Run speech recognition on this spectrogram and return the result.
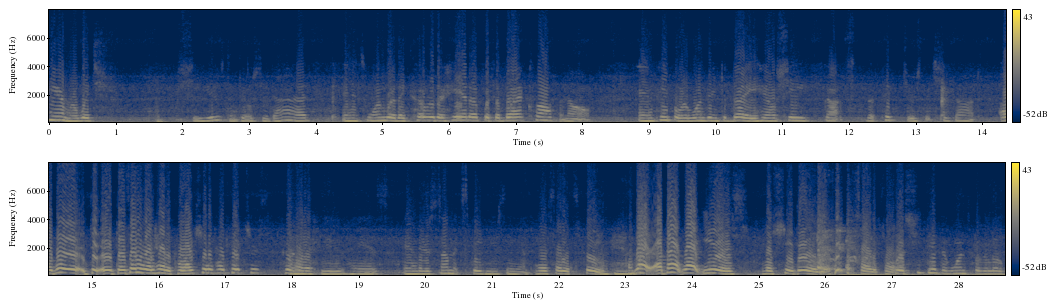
camera, which she used until she died, and it's one where they cover their head up with a black cloth and all. And people are wondering today how she got the pictures that she got. Uh, where, d- uh, does anyone have a collection of her pictures? Who Her has- nephew has, and there's some at Speed Museum. There's some at Speed. Mhm. What, about what years was she doing this sort of thing? Well, she did the ones for the Little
